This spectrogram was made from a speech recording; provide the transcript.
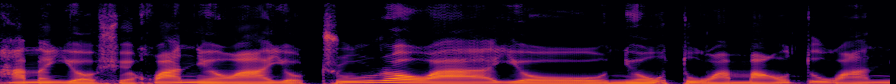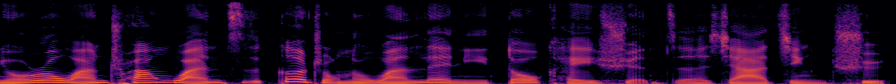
他们有雪花牛啊，有猪肉啊，有牛肚啊、毛肚啊、牛肉丸、川丸子，各种的丸类你都可以选择加进去。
